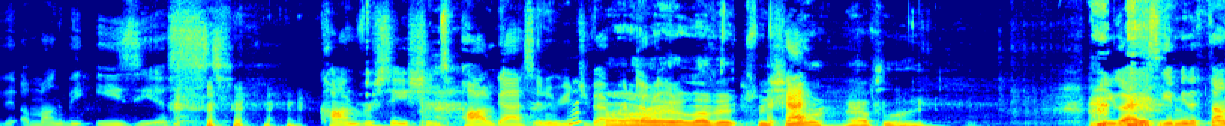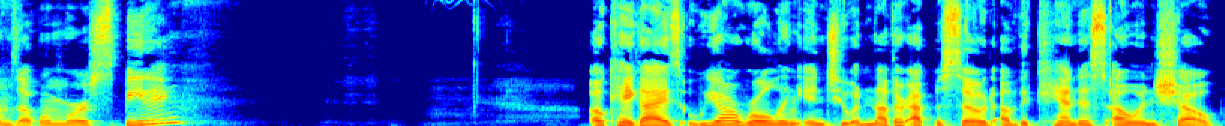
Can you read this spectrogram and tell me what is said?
be the, among the easiest conversations podcast interviews you've ever All done. right, I love it for Okay. sure. Absolutely. You guys give me the thumbs up when we're speeding. Okay, guys, we are rolling into another episode of the Candace Owens Show.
